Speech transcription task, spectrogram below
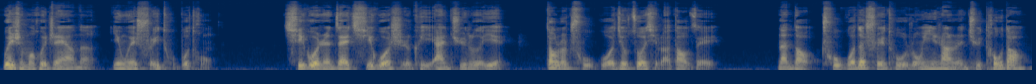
为什么会这样呢？因为水土不同。齐国人在齐国时可以安居乐业，到了楚国就做起了盗贼。难道楚国的水土容易让人去偷盗？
